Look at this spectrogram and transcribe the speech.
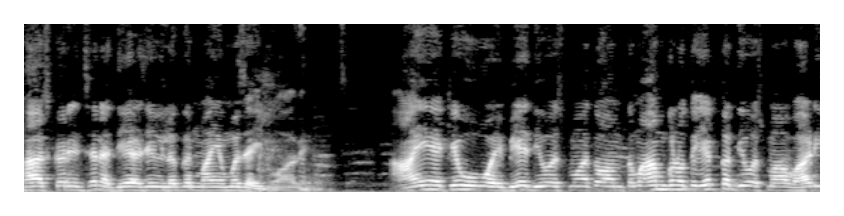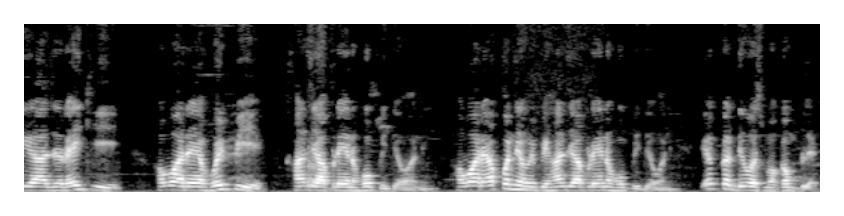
ખાસ કરીને છે ને દેહ જેવી લગ્નમાં અહીંયા મજા ય ન આવે. અહીંયા કેવું હોય, બે દિવસમાં તો આમ તમે આમ ગણો તો એક જ દિવસમાં વાડી આજે રાખી સવારે હોપી, સાંજે આપણે એને હોપી દેવાની. સવારે આપણને હોપી, સાંજે આપણે એને હોપી દેવાની. એક જ દિવસમાં કમ્પ્લીટ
